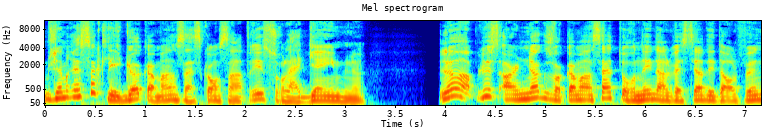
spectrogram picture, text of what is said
J'aimerais ça que les gars commencent à se concentrer sur la game, là. Là, en plus, Arnox va commencer à tourner dans le vestiaire des Dolphins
